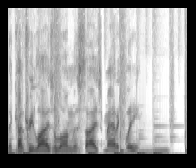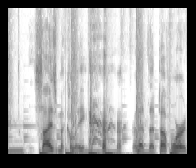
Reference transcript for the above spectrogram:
The country lies along the seismically seismically, that's a tough word,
